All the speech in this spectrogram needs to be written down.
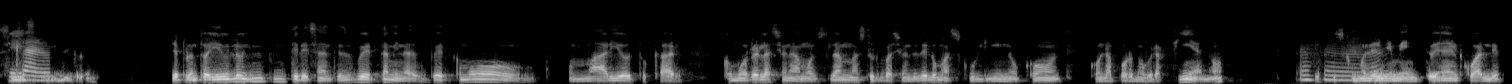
Sí, claro. De pronto ahí lo interesante es ver también ver cómo con Mario tocar cómo relacionamos la masturbación desde lo masculino con, la pornografía, ¿no? Es como el elemento en el cual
